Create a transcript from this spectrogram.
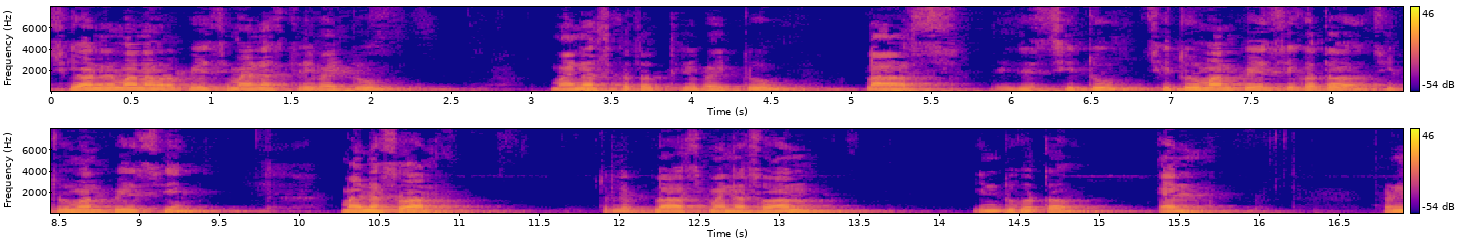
সি ওয়ানের মান আমরা পেয়েছি minus three by two minus কত? থ্রি বাই টু প্লাস এই যে সি টু সি টুর মান পেয়েছি কত? সি টুর মান পেয়েছি মাইনাস ওয়ান তাহলে প্লাস মাইনাস ওয়ান ইন্টু কত? এন কারণ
